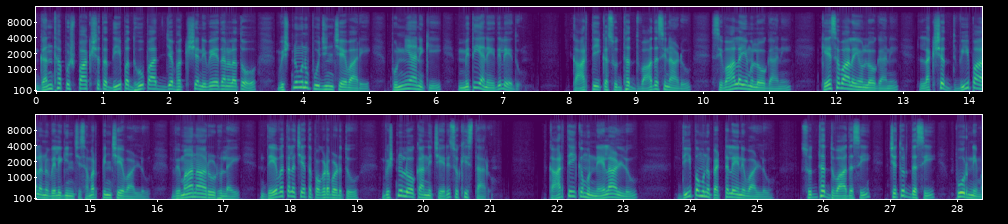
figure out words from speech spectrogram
గంధపుష్పాక్షత దీపధూపాద్యభక్ష్య నివేదనలతో విష్ణువును పూజించేవారి పుణ్యానికి మితి అనేది లేదు. కార్తీక శుద్ధ ద్వాదశి నాడు శివాలయములోగాని కేశవాలయంలోగాని లక్షద్వీపాలను వెలిగించి సమర్పించేవాళ్ళు విమానారూఢులై దేవతలచేత పొగడబడుతూ విష్ణులోకాన్ని చేరి సుఖిస్తారు. కార్తీకము నేలాళ్ళు దీపమును పెట్టలేనివాళ్ళు శుద్ధ ద్వాదశి చతుర్దశి పూర్ణిమ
